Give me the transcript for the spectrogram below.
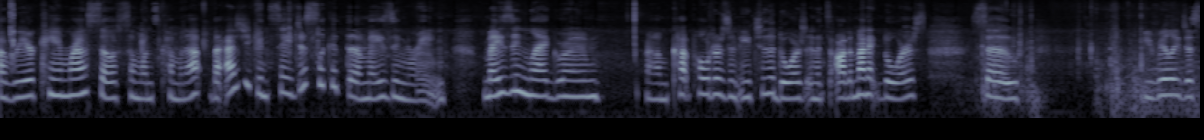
a rear camera so if someone's coming up but as you can see just look at the amazing room amazing leg room um, cup holders in each of the doors and it's automatic doors so you really just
